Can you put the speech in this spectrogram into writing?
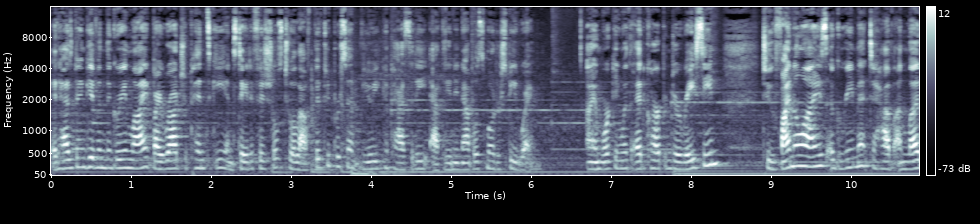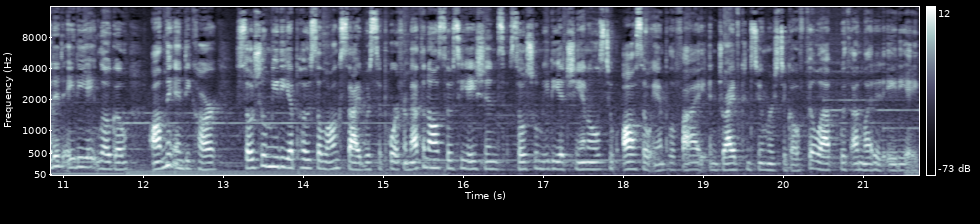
It has been given the green light by Roger Penske and state officials to allow 50% viewing capacity at the Indianapolis Motor Speedway. I am working with Ed Carpenter Racing to finalize agreement to have Unleaded 88 logo on the IndyCar, social media posts alongside with support from ethanol associations, social media channels to also amplify and drive consumers to go fill up with Unleaded 88.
